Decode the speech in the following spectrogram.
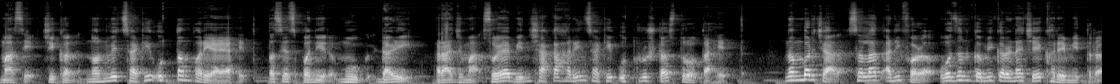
मासे चिकन नॉनव्हेजसाठी उत्तम पर्याय आहेत. तसेच पनीर मूग डाळी राजमा सोयाबीन शाकाहारींसाठी उत्कृष्ट स्रोत आहेत. नंबर चार सलाद आणि फळं. वजन कमी करण्याचे खरे मित्र.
